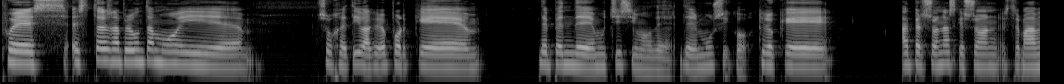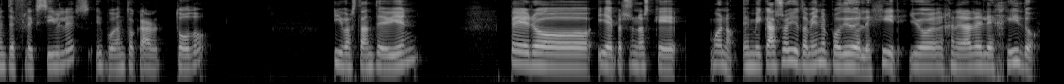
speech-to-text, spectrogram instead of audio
Pues esto es una pregunta muy eh, subjetiva, creo, porque depende muchísimo del músico. Creo que hay personas que son extremadamente flexibles y pueden tocar todo y bastante bien, pero y hay personas que, bueno, en mi caso yo también he podido elegir. Yo en general he elegido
